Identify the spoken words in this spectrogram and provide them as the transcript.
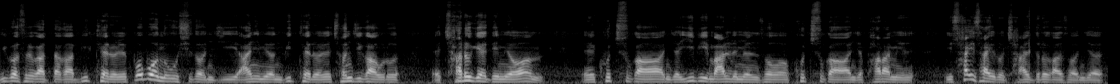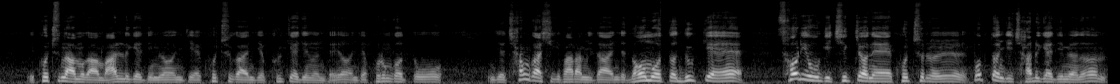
이것을 갖다가 밑에를 뽑아 놓으시던지 아니면 밑에를 전지가으로 에, 자르게 되면 예, 고추가 이제 입이 마르면서 고추가 이제 바람이 이 사이사이로 잘 들어가서 이제 이 고추나무가 마르게 되면 이제 고추가 이제 붉게 되는데요. 이제 그런 것도 이제 참고하시기 바랍니다. 이제 너무 또 늦게 설이 오기 직전에 고추를 뽑던지 자르게 되면은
